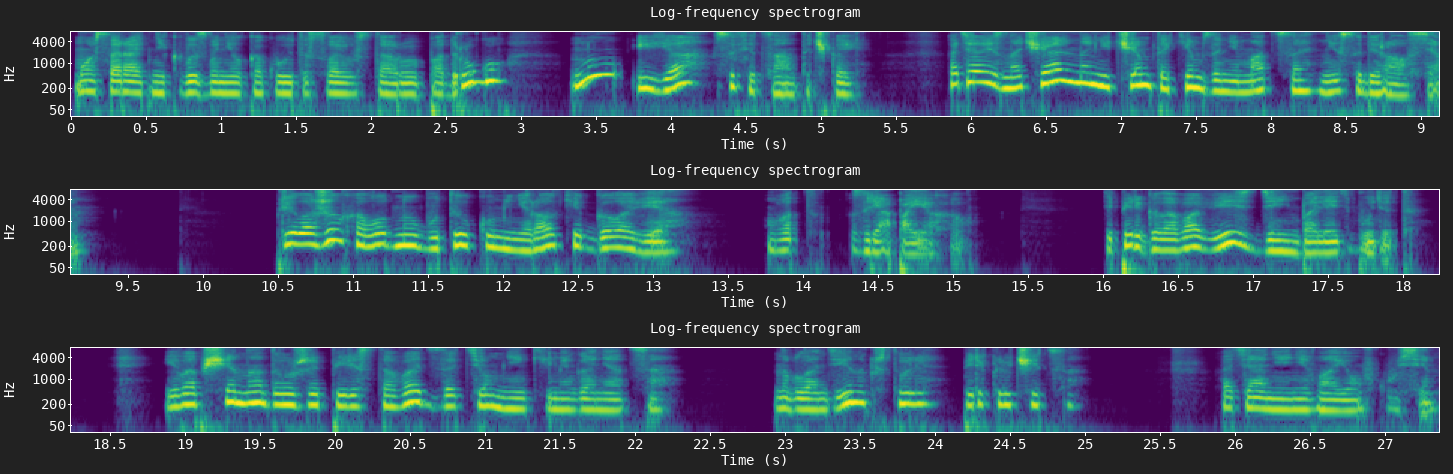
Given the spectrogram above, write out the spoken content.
Мой соратник вызвонил какую-то свою старую подругу, ну и я с официанточкой. Хотя изначально ничем таким заниматься не собирался. Приложил холодную бутылку минералки к голове. Вот зря поехал. Теперь голова весь день болеть будет. И вообще надо уже переставать за темненькими гоняться. На блондинок, что ли, переключиться? Хотя они не в моем вкусе.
